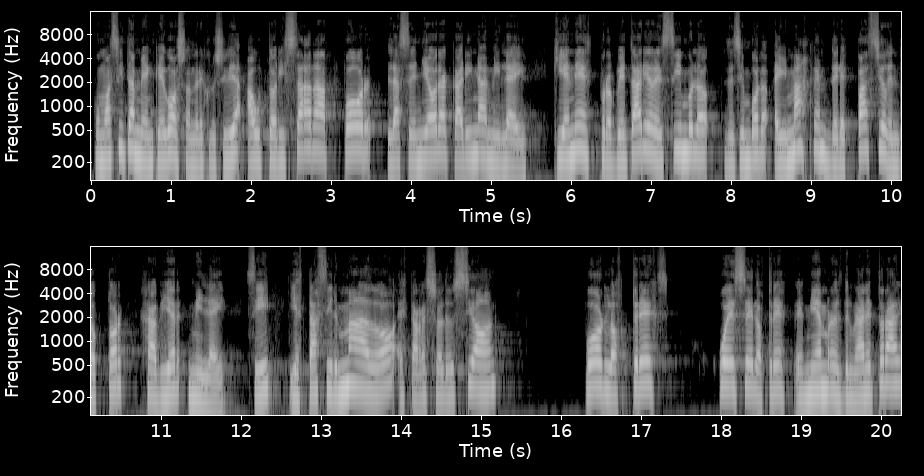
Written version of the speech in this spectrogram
como así también que gozan de la exclusividad autorizada por la señora Karina Milei, quien es propietario del símbolo, del símbolo e imagen del espacio del doctor Javier Milei, ¿sí? Y está firmado esta resolución por los tres jueces, los tres eh, miembros del Tribunal Electoral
